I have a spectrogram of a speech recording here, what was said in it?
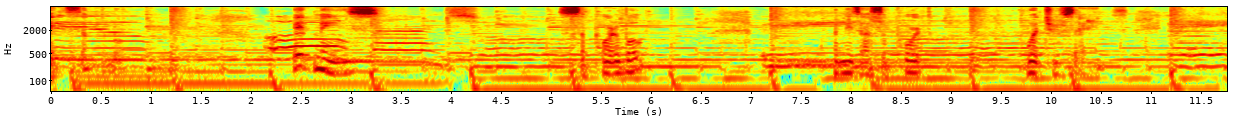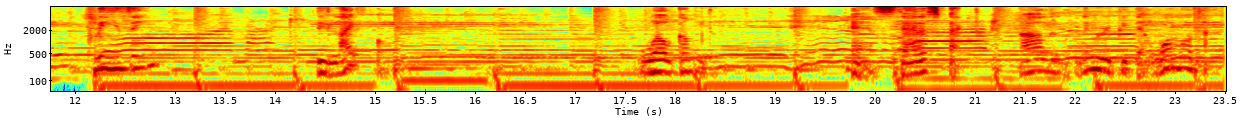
acceptable, it means supportable. It means I support what you're saying. Pleasing, delightful, welcomed, and satisfactory. Hallelujah. Let me repeat that one more time.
